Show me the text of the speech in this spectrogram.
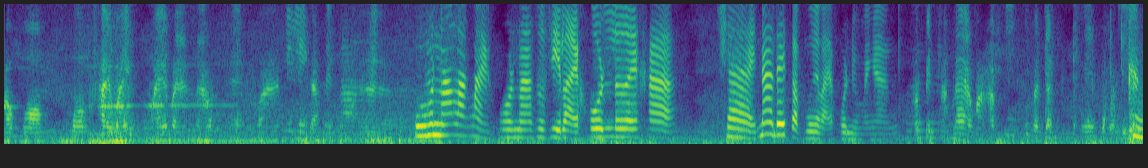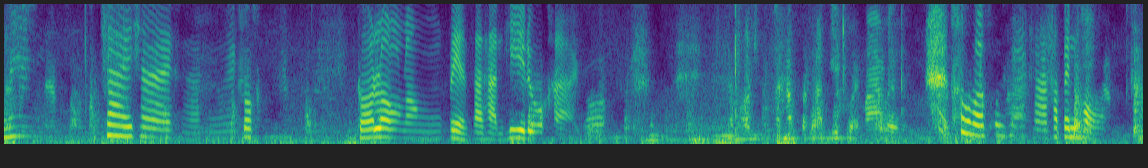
เรามองมองใครไว้ไว้ไว้แล้วหรือไงหรือว่าอยากเป็นเอออู้มันน่ารักหลายคนนะสุสีหลายคนเลยค่ะ ใช่น่าได้จับมือหลายคนอยู่เหมือนกันมันเป็นครั้งแรกมากครับที่ที่มาจัดกรุงเทพปกติครั้งแรกจะมีน้ำสอง ใช่ใช่ค่ะ ครั้งแรกก็ ก็ลองลองเปลี่ยนสถานที่ดูค่ะ ก็แต่พอชมนะครับสถานที่สวยมากเลยขอบคุณมากค่ะค่ะเป็นของค่ะ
